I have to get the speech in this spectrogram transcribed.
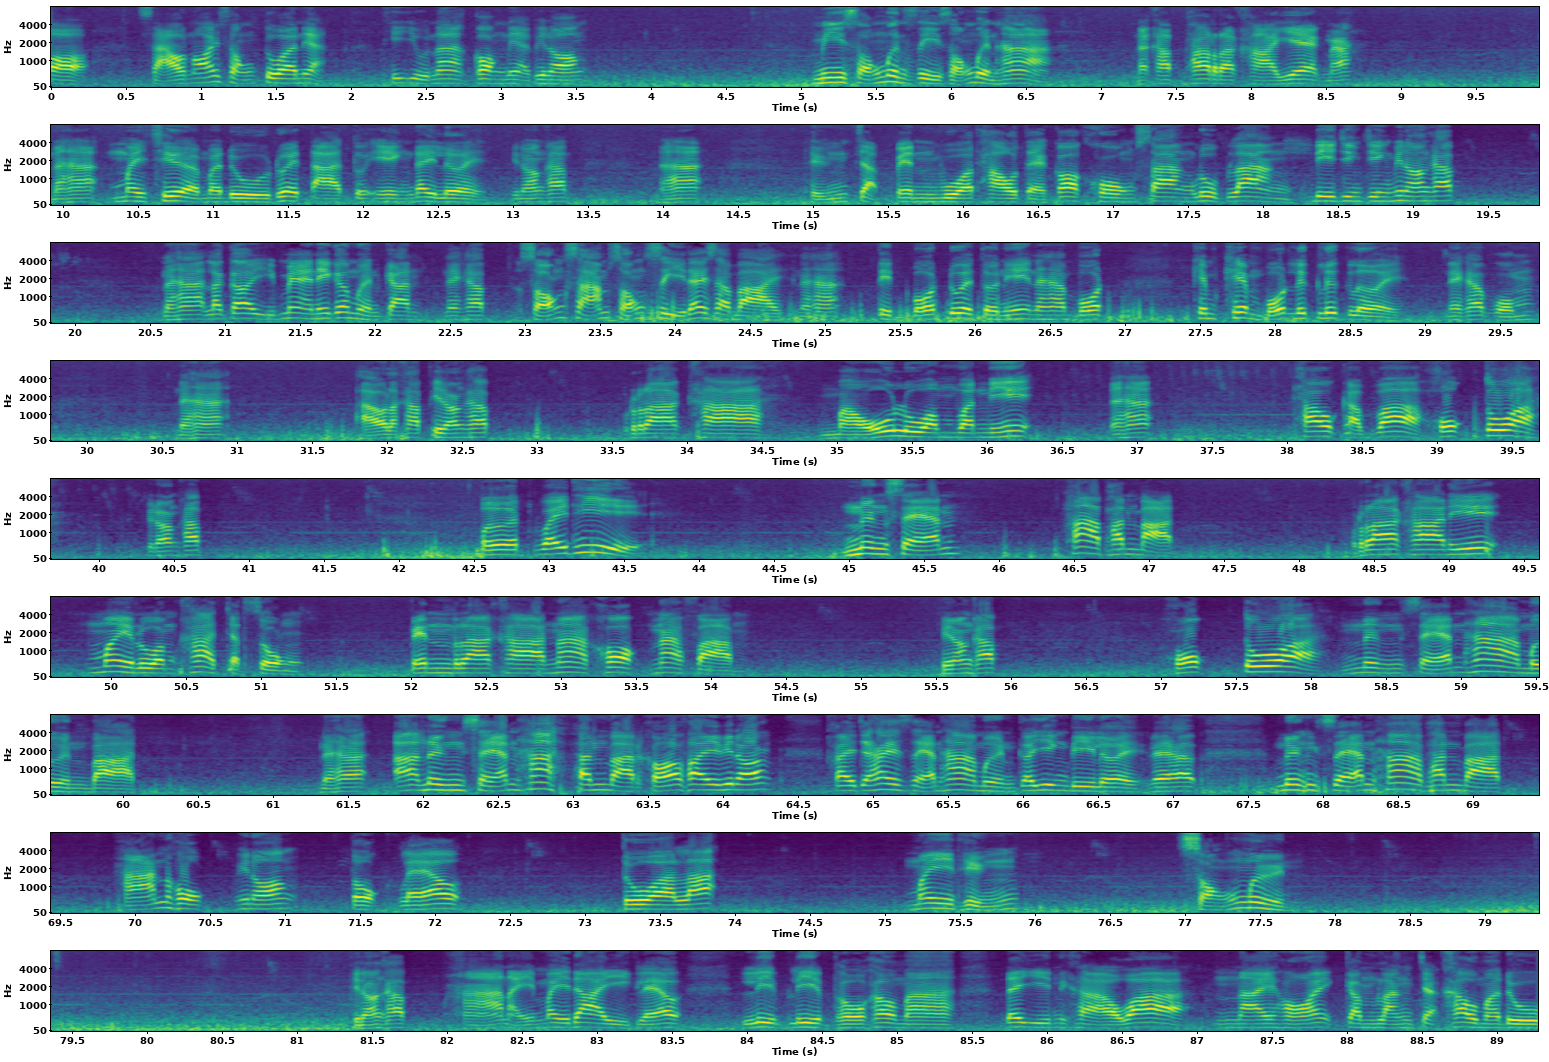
สาวน้อย 2 ตัวเนี่ยที่อยู่หน้ากล้องเนี่ยพี่น้อง มี 24,000 25,000นะครับถ้าราคาแยกนะนะฮะไม่เชื่อมาดูด้วยตาตัวเองได้เลยพี่น้องครับนะฮะถึงจะเป็นวัวเทาแต่ก็โครงสร้างรูปร่างดีจริง ๆ พี่น้องครับ นะฮะแล้วก็อีกแม่นี้ก็เหมือนกันนะครับ2 3 2 4 ได้สบายนะฮะติดโบทด้วยตัวนี้นะฮะโบทเข้มๆโบทลึกๆเลยนะครับผมนะฮะเอาละครับพี่น้องครับ ราคาเหมารวมวันนี้นะฮะเท่ากับว่า 6 ตัวพี่น้องครับ เปิดไว้ที่ 1 5 0 0 0 0บาท ราคานี้ ไม่รวมค่าจัดส่ง เป็นราคาหน้าคอกหน้าฟาร์ม พี่น้องครับ 6 ตัว 150,000 บาทนะฮะอะ150,000บาทขออภัยพี่น้อง ใครจะให้แสนห้าหมื่นก็ยิ่งดีเลยนะครับ1,500,000บาท หาร6พี่น้องตกแล้ว ตัวละไม่ถึง20,000 พี่น้องครับหาไหนไม่ได้อีกแล้ว รีบรีบโทรเข้ามา ได้ยินข่าวว่านายฮ้อยกำลังจะเข้ามาดู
